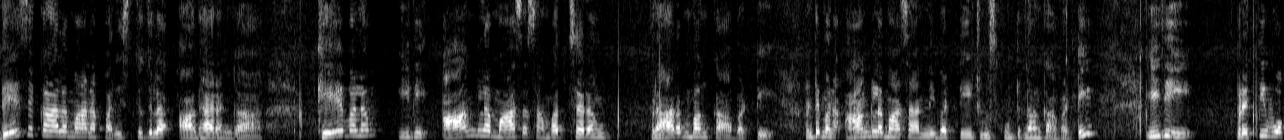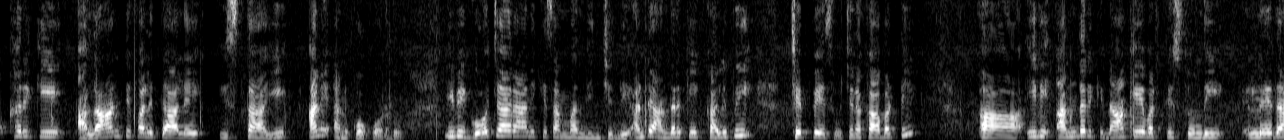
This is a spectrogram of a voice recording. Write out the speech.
దేశకాలమాన పరిస్థితుల ఆధారంగా కేవలం ఇది ఆంగ్ల మాస సంవత్సరం ప్రారంభం కాబట్టి అంటే మన ఆంగ్ల మాసాన్ని బట్టి చూసుకుంటున్నాం కాబట్టి ఇది ప్రతి ఒక్కరికి అలాంటి ఫలితాలే ఇస్తాయి అని అనుకోకూడదు. ఇవి గోచారానికి సంబంధించింది. అంటే అందరికీ కలిపి చెప్పే సూచన కాబట్టి ఇది అందరికి నాకే వర్తిస్తుంది లేదా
